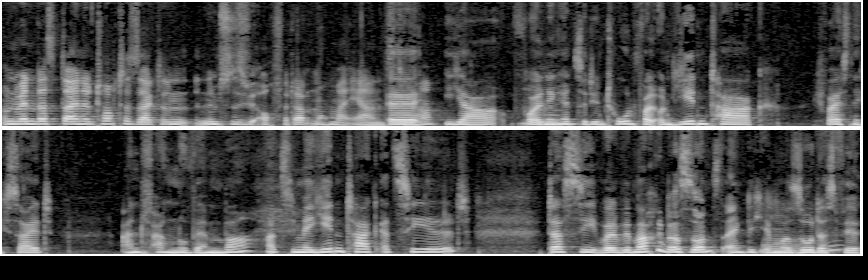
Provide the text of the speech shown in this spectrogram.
und wenn das deine Tochter sagt, dann nimmst du sie auch verdammt nochmal ernst, Äh, ja? ja, vor allen Dingen hättest du den Tonfall. Und jeden Tag, ich weiß nicht, seit Anfang November hat sie mir jeden Tag erzählt, dass sie, weil wir machen das sonst eigentlich immer so, dass wir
